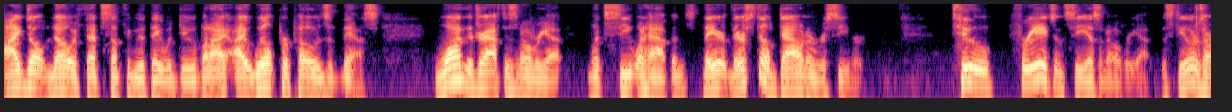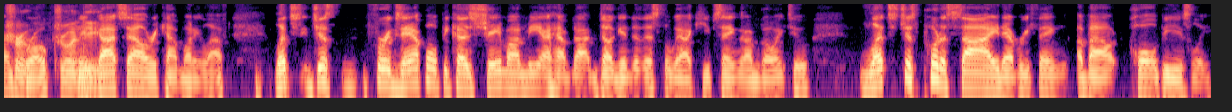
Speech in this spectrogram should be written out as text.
I don't know if that's something that they would do, but I, I will propose this. One, the draft isn't over yet. Let's see what happens. They're they're still down a receiver. Two, free agency isn't over yet. The Steelers aren't true, broke. True They've got salary cap money left. Let's just, for example, because shame on me, I have not dug into this the way I keep saying that I'm going to. Let's just put aside everything about Cole Beasley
